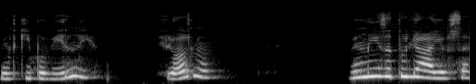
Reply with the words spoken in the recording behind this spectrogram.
Він такий повільний. Серйозно? Він мені затуляє все.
